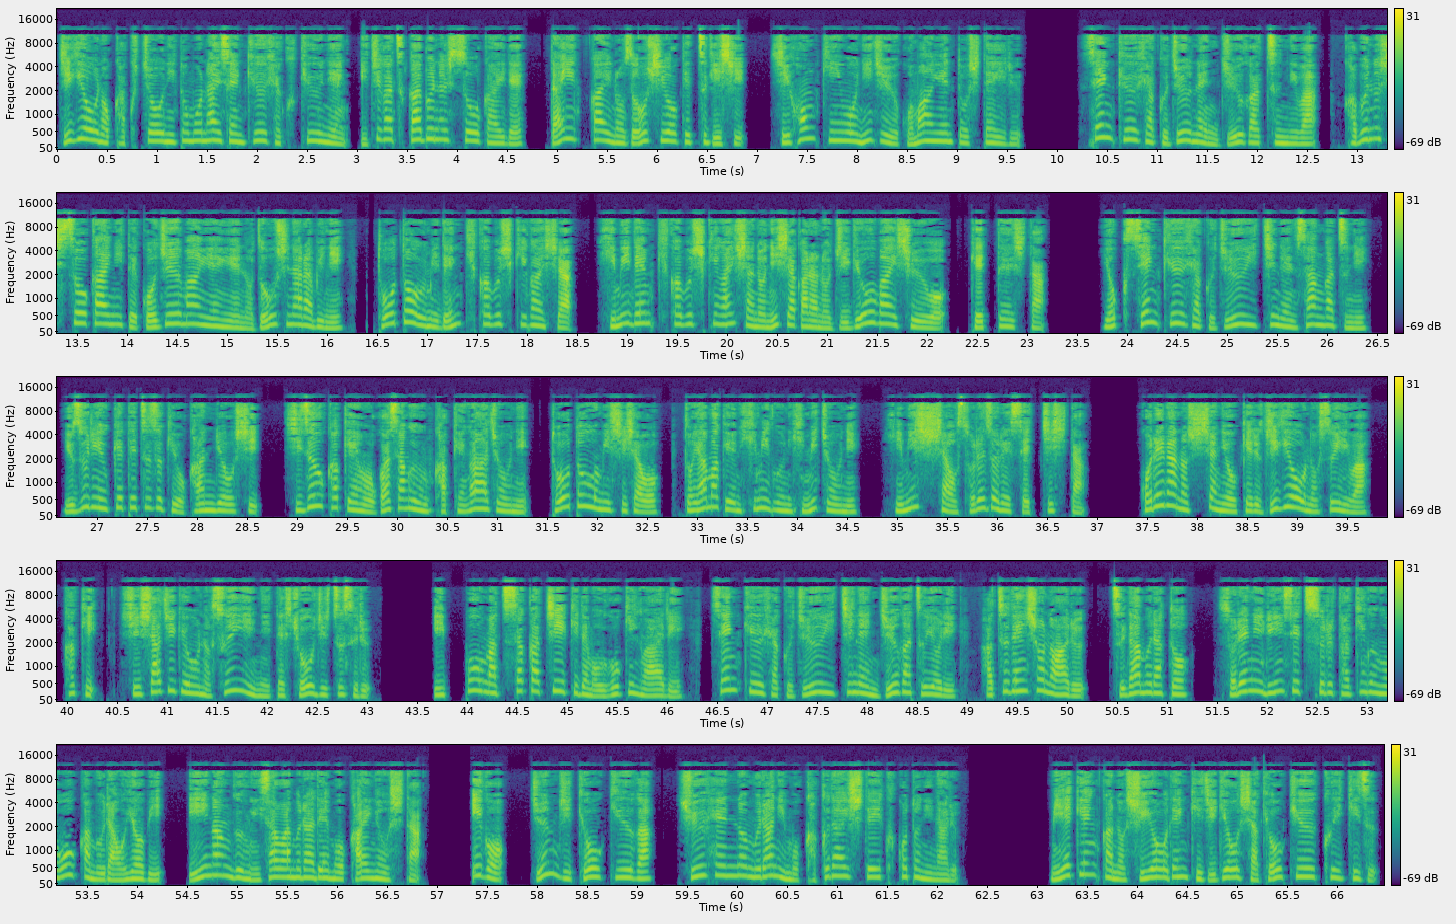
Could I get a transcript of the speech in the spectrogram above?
事業の拡張に伴い1909年1月株主総会で第1回の増資を決議し、資本金を25万円としている。1910年10月には株主総会にて50万円への増資並びに、東東海電気株式会社、氷見電気株式会社の2社からの事業買収を決定した。翌1911年3月に譲り受け手続きを完了し、静岡県小笠郡掛川町に、東東海支社を、富山県氷見郡氷見町に、氷見支社をそれぞれ設置した。これらの支社における事業の推移は、下記、支社事業の推移にて生述する。一方松阪地域でも動きがあり、1911年10月より発電所のある津田村と、それに隣接する滝郡大岡村及び、飯南郡伊沢村でも開業した。以後、順次供給が周辺の村にも拡大していくことになる。三重県下の主要電気事業者供給区域図。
